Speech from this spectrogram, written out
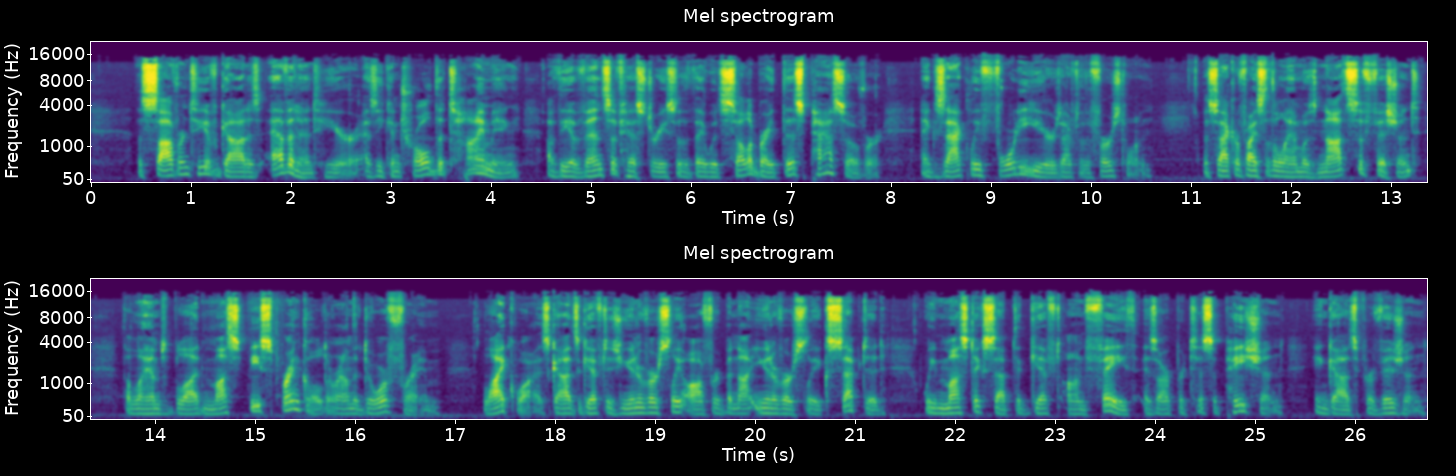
The sovereignty of God is evident here as he controlled the timing of the events of history so that they would celebrate this Passover exactly 40 years after the first one. The sacrifice of the lamb was not sufficient. The lamb's blood must be sprinkled around the door frame. Likewise, God's gift is universally offered but not universally accepted. We must accept the gift on faith as our participation in God's provision.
